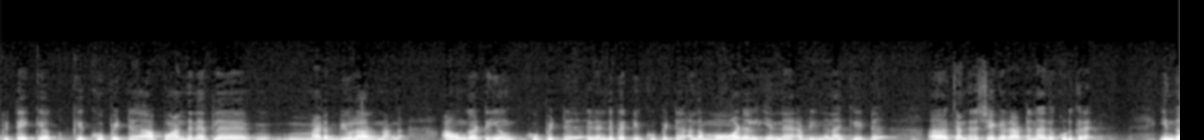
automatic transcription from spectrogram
கிட்டே கே- கூப்பிட்டு அப்போ அந்த நேரத்தில் மேடம் பியூலா இருந்தாங்க. அவங்ககிட்டையும் கூப்பிட்டு ரெண்டு பேர்ட்டையும் கூப்பிட்டு அந்த மாடல் என்ன அப்படின்னு நான் கேட்டு சந்திரசேகர் ராவ்ட்டு நான் இதை கொடுக்குறேன். இந்த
